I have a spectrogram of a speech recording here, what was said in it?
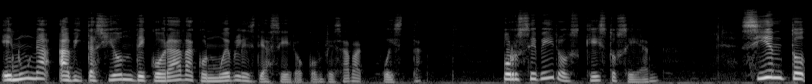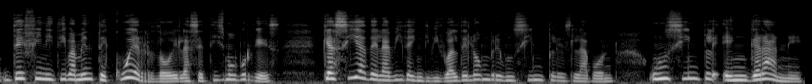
en una habitación decorada con muebles de acero, confesaba Cuesta, por severos que estos sean, siento definitivamente cuerdo el ascetismo burgués que hacía de la vida individual del hombre un simple eslabón, un simple engrane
